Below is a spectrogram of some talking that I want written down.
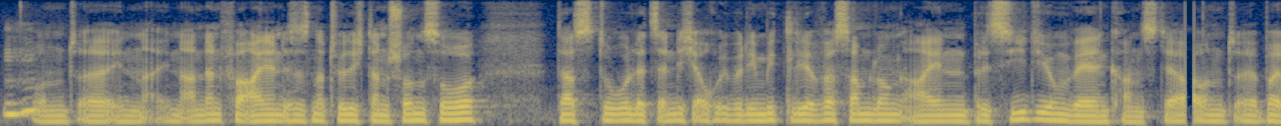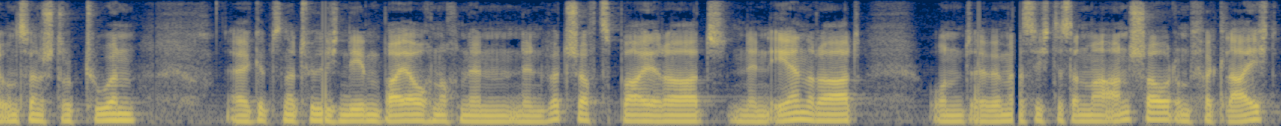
Mhm. Und äh, in, in anderen Vereinen ist es natürlich dann schon so, dass du letztendlich auch über die Mitgliederversammlung ein Präsidium wählen kannst. Ja? Und äh, bei unseren Strukturen äh, gibt es natürlich nebenbei auch noch einen, einen Wirtschaftsbeirat, einen Ehrenrat. Und äh, wenn man sich das dann mal anschaut und vergleicht,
